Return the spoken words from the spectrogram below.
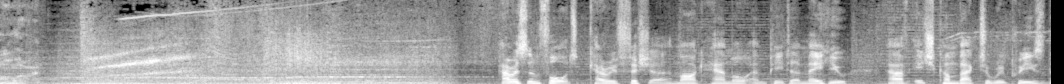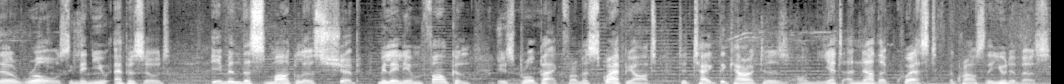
All of it. Harrison Ford, Carrie Fisher, Mark Hamill, and Peter Mayhew have each come back to reprise their roles in the new episode. Even the smuggler's ship, Millennium Falcon, is brought back from a scrapyard to take the characters on yet another quest across the universe.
